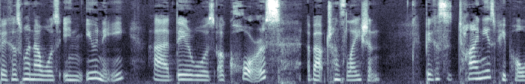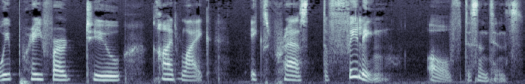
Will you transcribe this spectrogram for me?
Because when I was in uni, uh, there was a course about translation. Because Chinese people, we prefer to kind of like express the feeling of the sentence.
